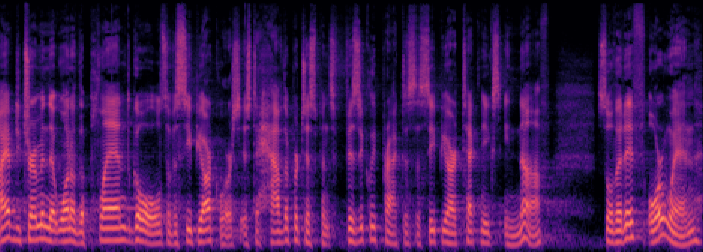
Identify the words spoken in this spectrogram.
I have determined that one of the planned goals of a CPR course is to have the participants physically practice the CPR techniques enough so that if or when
